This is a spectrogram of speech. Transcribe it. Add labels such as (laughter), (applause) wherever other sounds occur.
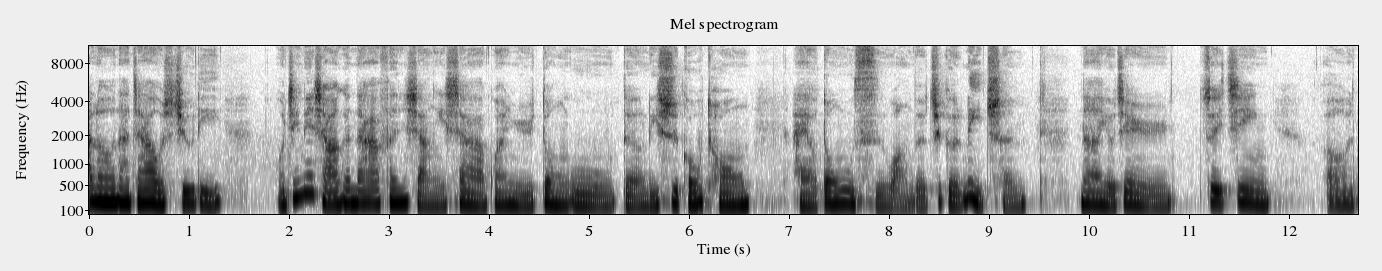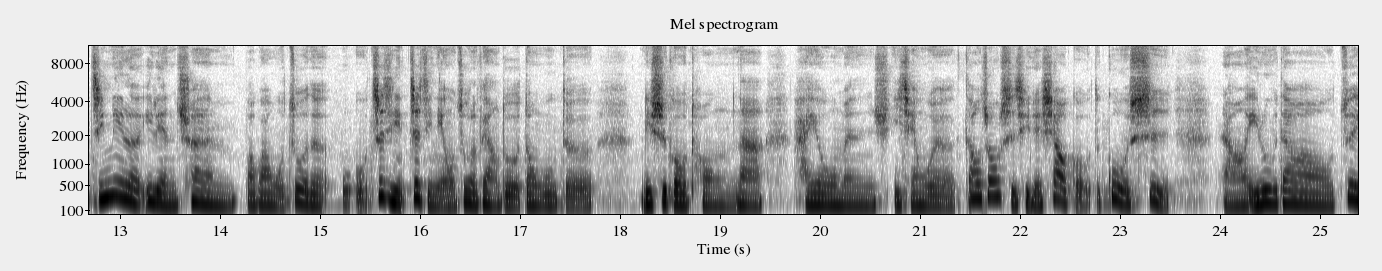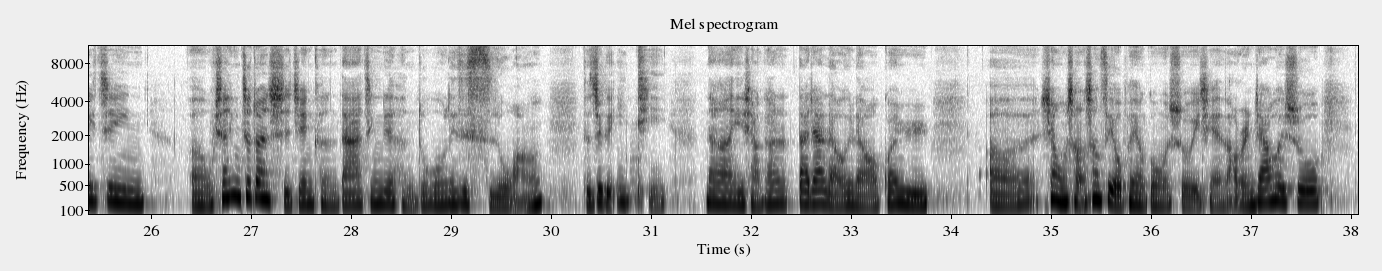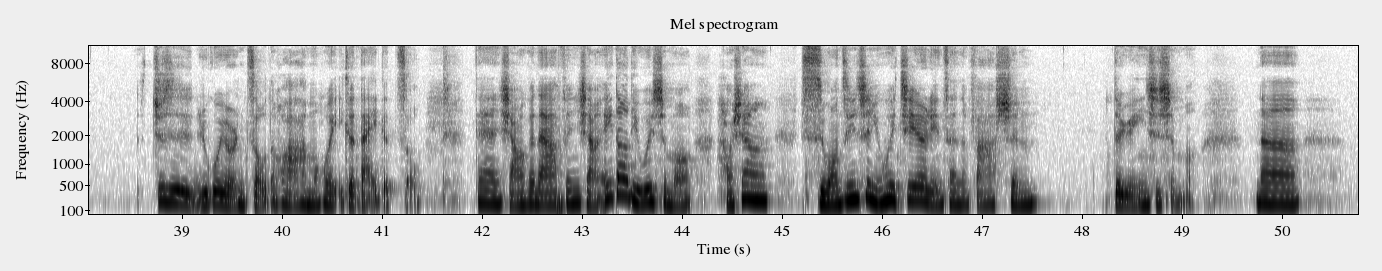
Hello，大家，我是 Judy。我今天想要跟大家分享一下关于动物的离世沟通，还有动物死亡的这个历程。那有鉴于最近呃经历了一连串，包括我做的，我我这几这几年我做了非常多的动物的离世沟通。那还有我们以前我高中时期的校狗的过世，然后一路到最近。呃，我相信这段时间可能大家经历了很多类似死亡的这个议题，那也想跟大家聊一聊关于呃，像我上上次有朋友跟我说，以前老人家会说，就是如果有人走的话，他们会一个带一个走，但想要跟大家分享，诶，到底为什么好像死亡这件事情会接二连三的发生的原因是什么？那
